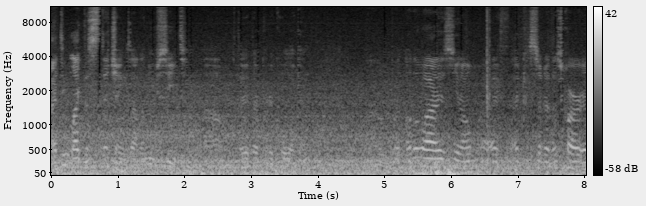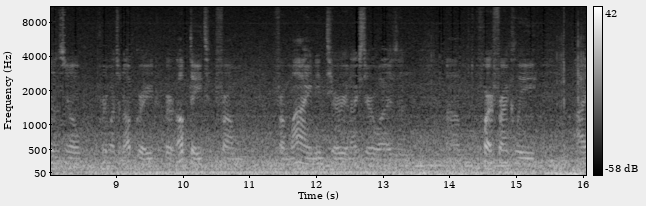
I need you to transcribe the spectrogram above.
I do like the stitchings on the new seat. Um, they, they're pretty cool looking. Um, otherwise, you know, I, I consider this car as you know pretty much an upgrade or update from from mine interior and exterior wise. And um, quite frankly I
